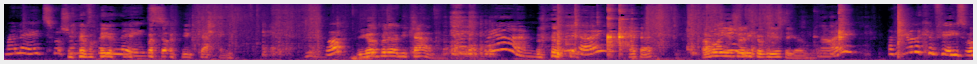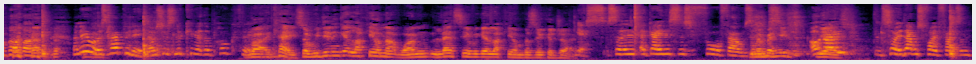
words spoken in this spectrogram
My lids. What's wrong with but you put it on your can. What? You gotta put it on your can. I am. Okay. Okay. I thought you was really confused again. No. I think you're the confused one. I knew what was happening. I was just looking at the pog thing. Right, okay, so we didn't get lucky on that one. Let's see if we get lucky on Bazooka Joe. Yes. So again, this is four thousand. Remember he's Oh yes, no! Sorry, that was five thousand.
